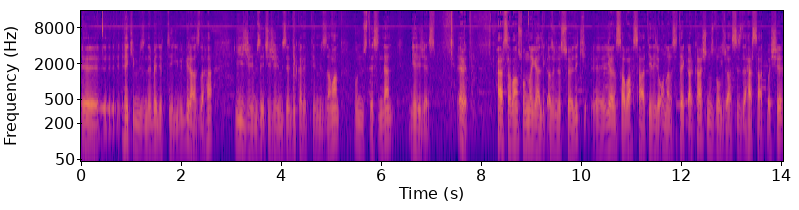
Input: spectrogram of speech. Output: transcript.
Ee, hekimimizin de belirttiği gibi biraz daha yiyeceğimize, içeceğimize dikkat ettiğimiz zaman bunun üstesinden geleceğiz. Evet, her sabahın sonuna geldik az önce söyledik. Ee, yarın sabah saat 7 ile 10 arası tekrar karşınızda olacağız. Siz de her saat başı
